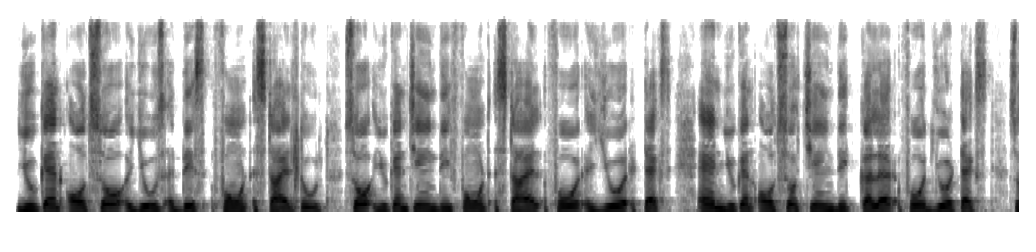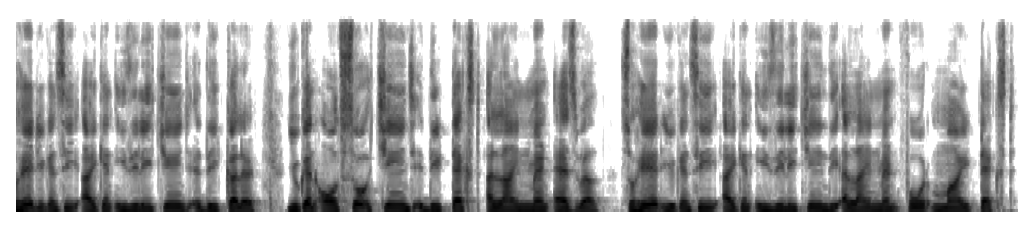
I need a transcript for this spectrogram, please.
you can also use this font style tool. So you can change the font style for your text and you can also change the color for your text. So here you can see i can easily change the color. You can also change the text alignment as well. So here you can see i can easily change the alignment for my text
